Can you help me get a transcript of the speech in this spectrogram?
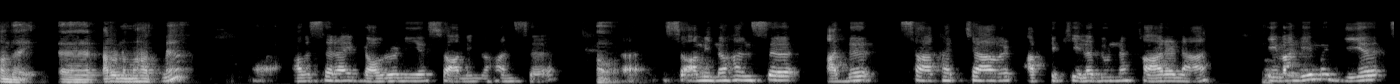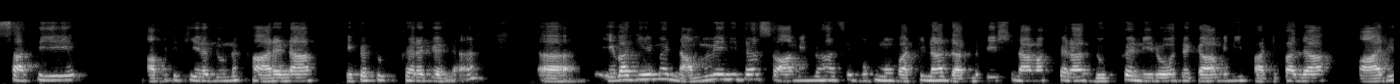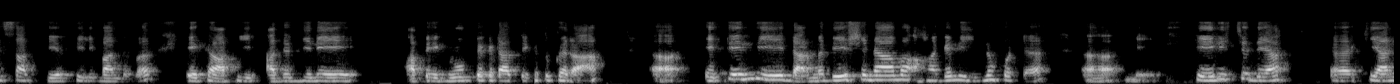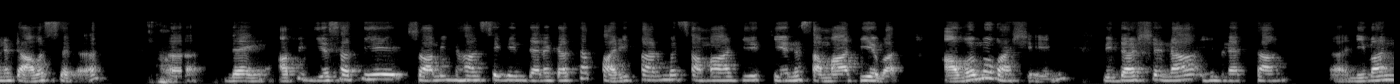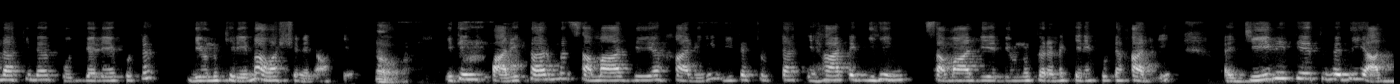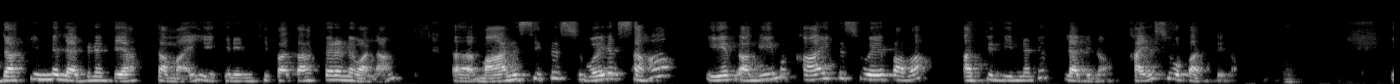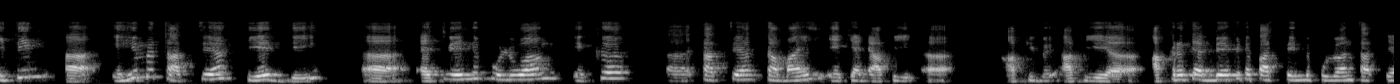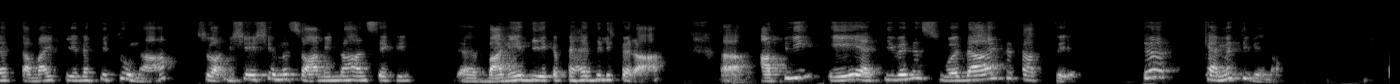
හොඳයි. අරුණ මහත්මයා අවසරයි ගෞරවනීය ස්වාමින් වහන්සේ. ස්වාමින් වහන්සේ අද සාකච්ඡාවට අපිට කියලා දුන්න කාරණා ඒ වගේම ගිය සතියේ අපිට කියලා දුන්න කාරණා එකතු කරගෙන ඒ වගේම 9 වෙනිදා ස්වාමින් වහන්සේ බොහොම වටිනා ධර්ම දේශනාවක් කරා දුක්ඛ නිරෝධ ගාමිනී පටිපදා ආර්ය සත්‍ය පිළිබඳව ඒක අපි අද දිනේ අපේ ගෲප් එකටත් එකතු කරා. එතෙන්දී ධර්මදේශනාව අහගෙන ඉන්නකොට මේ තේරිච්ච දෙයක් කියන්නට අවසර. දැන් අපි ගිය සතියේ ස්වාමීන් වහන්සේගෙන් දැනගත්ත පරිකර්ම සමාධිය කියන සමාධියවත් අවම වශයෙන් විදර්ශනා එහෙම නැත්නම් නිවන් දකින පුද්ගලයෙකුට දියුණු කිරීම අවශ්‍ය වෙනවා කියන්නේ. ඉතින් පරිකර්ම සමාධිය හරි ඊට චුට්ටක් එහාට ගිහින් සමාධිය දියුණු කරන කෙනෙකුට හරි ජීවිතය තුළදී අත්දකින්න ලැබෙන දෙයක් තමයි ඒ කියන්නේ නිතිපතා කරනවා නම් මානසික සුවය සහ ඒ වගේම කායික සුවය පවා අත්විඳින්නට ලැබෙනවා. කය සුවපත් වෙනවා. ඉතින් එහෙම තත්ත්වයක් තියෙද්දී ඇති වෙන්න පුළුවන් එක තත්ත්වයක් තමයි ඒ කියන්නේ අපි අපි අපි අක්‍රතැබ්බයකටපත් වෙන්න පුළුවන් තත්ත්වයක් තමයි කියලා හිතුණා. විශේෂයෙන්ම ස්වාමින් වහන්සේගේ බණේදී එක පැහැදිලි කරා. අපි ඒ ඇතිවෙන සුවදායක తත්වයට කැමති වෙනවා.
